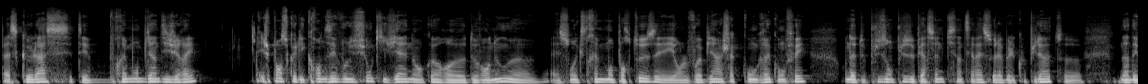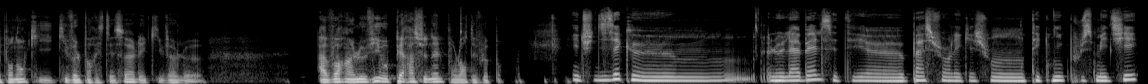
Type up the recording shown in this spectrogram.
parce que là, c'était vraiment bien digéré. Et je pense que les grandes évolutions qui viennent encore euh, devant nous, euh, elles sont extrêmement porteuses et on le voit bien à chaque congrès qu'on fait. On a de plus en plus de personnes qui s'intéressent au label copilote, euh, d'indépendants qui, qui veulent pas rester seuls et qui veulent avoir un levier opérationnel pour leur développement. Et tu disais que le label, c'était pas sur les questions techniques plus métier,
